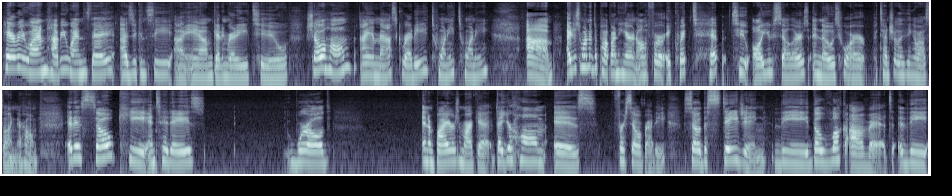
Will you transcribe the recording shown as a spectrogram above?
Hey everyone, happy Wednesday. As you can see, I am getting ready to show a home. I am mask ready 2020. Um, I just wanted to pop on here and offer a quick tip to all you sellers and those who are potentially thinking about selling their home. It is so key in today's world in a buyer's market that your home is for sale ready. So the staging, the the look of it, the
